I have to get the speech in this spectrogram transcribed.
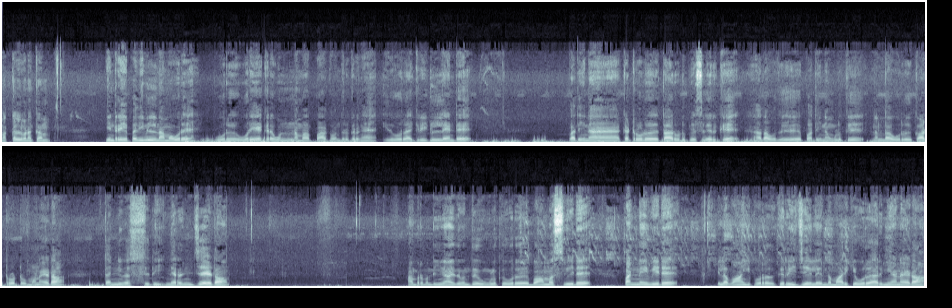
மக்கள் வணக்கம். இன்றைய பதிவில் நாம் ஒரு ஒரு ஒரு ஏக்கரை ஒன்று நம்ம பார்க்க வந்திருக்கிறோங்க. இது ஒரு அக்ரிகல் லேண்டு பார்த்திங்கன்னா கட்ரோடு தார் ரோடு பேஸில் இருக்குது அதாவது பார்த்திங்கன்னா உங்களுக்கு நல்லா ஒரு காற்றோட்டமான இடம் தண்ணி வசதி நிறைஞ்ச இடம். அப்புறம் பார்த்திங்கன்னா இது வந்து உங்களுக்கு ஒரு பாமஸ் வீடு பண்ணை வீடு இல்லை வாங்கி போடுறதுக்கு ரீஜேலு இந்த மாதிரிக்கு ஒரு அருமையான இடம்.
